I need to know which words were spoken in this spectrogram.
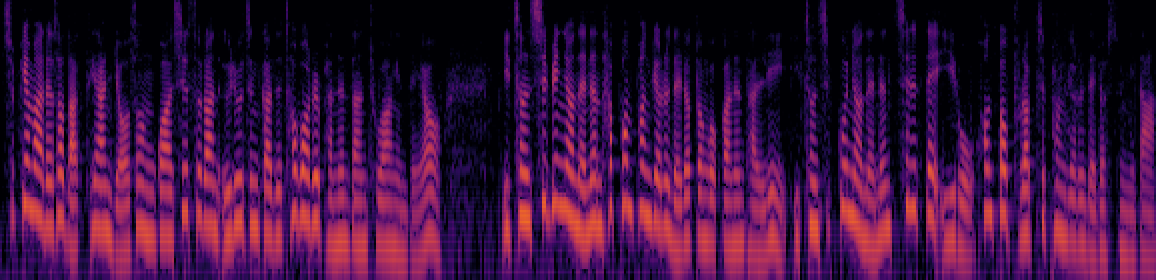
쉽게 말해서 낙태한 여성과 시술한 의료진까지 처벌을 받는다는 조항인데요. 2012년에는 합헌 판결을 내렸던 것과는 달리 2019년에는 7대 2로 헌법 불합치 판결을 내렸습니다.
